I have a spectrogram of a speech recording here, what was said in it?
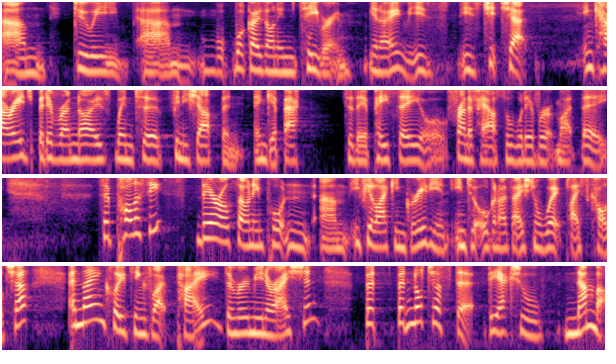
Um, do we um, what goes on in the tea room? You know, is is chit chat encouraged, but everyone knows when to finish up and, and get back to their PC or front of house or whatever it might be. So, policies, they're also an important, um, if you like, ingredient into organisational workplace culture. And they include things like pay, the remuneration, but, but not just the, the actual number,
